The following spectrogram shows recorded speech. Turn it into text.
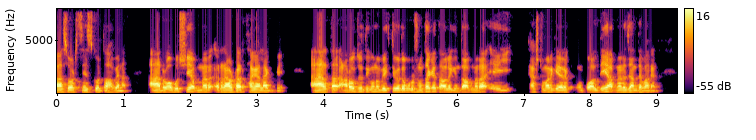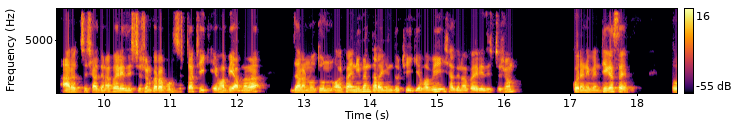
পাসওয়ার্ড চেঞ্জ করতে হবে না। আর অবশ্যই আপনার রাউটার থাকা লাগবে। আর তার আরও যদি কোনো ব্যক্তিগত প্রশ্ন থাকে, তাহলে কিন্তু আপনারা এই কাস্টমার কেয়ার কল দিয়ে আপনারা জানতে পারেন। আর হচ্ছে স্বাধীন ওয়াইফাই রেজিস্ট্রেশন করার প্রসেসটা ঠিক এভাবেই আপনারা যারা নতুন ওয়াইফাই নেবেন, তারা কিন্তু ঠিক এভাবেই স্বাধীন ওয়াইফাই রেজিস্ট্রেশন করে নেবেন, ঠিক আছে? তো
